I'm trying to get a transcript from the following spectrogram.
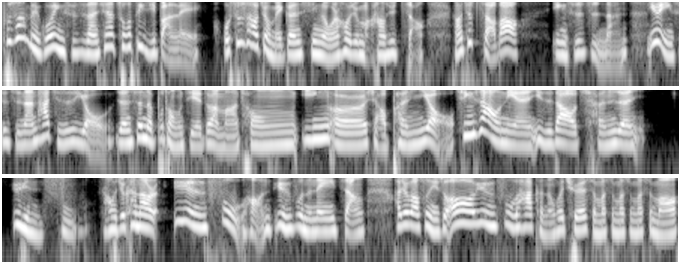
不知道美国饮食指南现在出到第几版嘞？我是不是好久没更新了？然后我就马上去找，然后就找到饮食指南。因为饮食指南它其实有人生的不同阶段嘛，从婴儿、小朋友、青少年，一直到成人、孕妇。然后就看到了孕妇哈，孕妇的那一章，他就告诉你说，哦，孕妇她可能会缺什么什么什么什么，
